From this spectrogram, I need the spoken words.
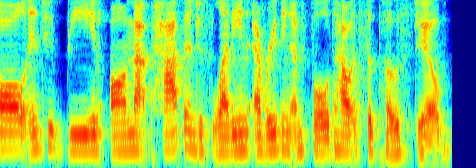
all into being on that path and just letting everything unfold how it's supposed to.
